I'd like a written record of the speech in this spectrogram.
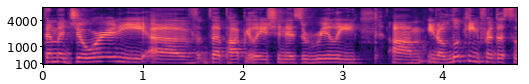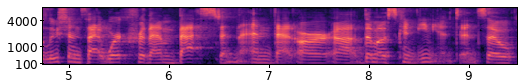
the majority of the population is really, um, you know, looking for the solutions that work for them best and, and that are uh, the most convenient. And so,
